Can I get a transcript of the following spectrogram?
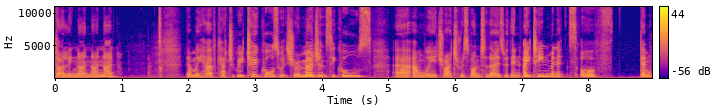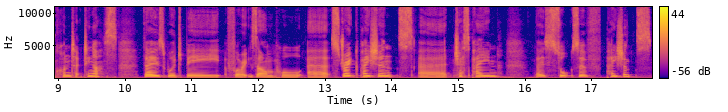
dialing 999. Then we have category two calls, which are emergency calls, uh, and we try to respond to those within 18 minutes of them contacting us. Those would be, for example, uh, stroke patients, uh, chest pain, those sorts of patients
